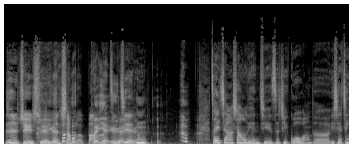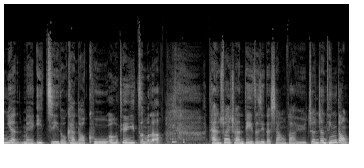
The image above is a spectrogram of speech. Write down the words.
日剧学院赏了吧？直接嗯。再加上连接自己过往的一些经验，每一集都看到哭哦，天一怎么了？坦率传递自己的想法与真正听懂、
